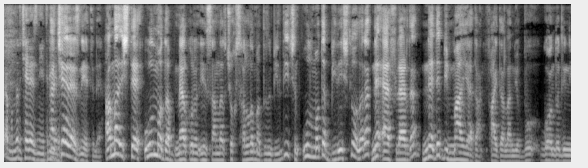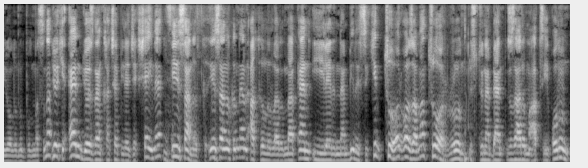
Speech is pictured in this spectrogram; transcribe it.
Ben bunları çerez niyetine Ha, çerez niyetine. Ama işte Ulmo'da Melkon'un insanları çok sallamadığını bildiği için Ulmo'da bilinçli olarak ne elflerden ne de bir Maya'dan faydalanıyor bu Gondolin'in yolunu bulmasına. Diyor ki en gözden kaçabilecek şey ne? İnsan ırkı. İnsan ırkının en akıllılarından, en iyilerinden birisi kim? Tuor. O zaman Tuor'un üstüne ben zarımı atayım. Onun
